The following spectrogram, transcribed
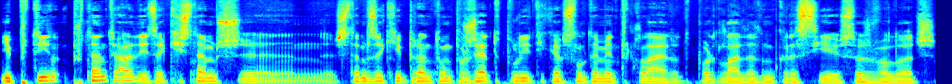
E, portanto, ela diz, aqui estamos, eh, estamos aqui perante um projeto político absolutamente claro de pôr de lado a democracia e os seus valores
